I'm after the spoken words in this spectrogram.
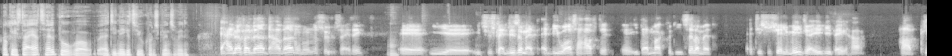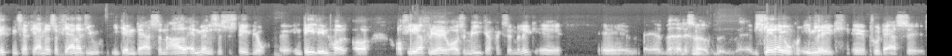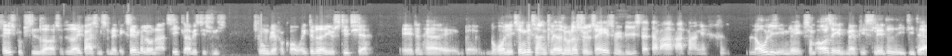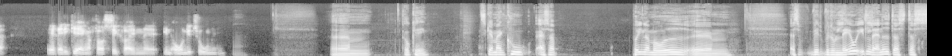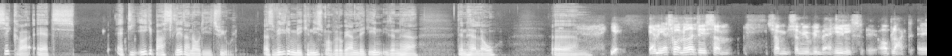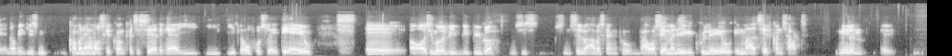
Okay, så der er tal på, hvor er de negative konsekvenser ved det? Der har i hvert fald været, der har været nogle undersøgelser af det, ikke? Ja. Øh, i, øh, i Tyskland, ligesom at, at vi jo også har haft det øh, i Danmark, fordi selvom at, at de sociale medier ikke i dag har, har pligten til at fjerne noget, så fjerner de jo igennem deres sådan eget anmeldelsessystem jo øh, en del indhold, og, og flere og flere jo også medier for eksempel, ikke? Æ, øh, hvad hedder det sådan noget, vi sletter jo indlæg øh, på deres øh, Facebook-sider og så videre, ikke bare som sådan et eksempel under artikler, hvis de synes, tonen bliver for grov. Ikke? Det ved jeg, Justitia, øh, den her øh, borgerlige tænketank, lavede en undersøgelse af, som viste, at der var ret mange lovlige indlæg, som også endte med at blive slettet i de der øh, redigeringer for at sikre en, øh, en ordentlig tone. Um, okay. Skal man kunne, altså på en eller anden måde, øhm, altså vil, vil du lave et eller andet, der, der sikrer, at, at de ikke bare sletter, når de er i tvivl? Altså hvilke mekanismer vil du gerne lægge ind i den her, den her lov? Øhm. Ja, men jeg tror noget af det, som, som, som jo vil være helt øh, oplagt, øh, når vi ligesom kommer nærmere og skal konkretisere det her i, i, i et lovforslag, det er jo, øh, og også i måde, vi, vi bygger sige, sådan selve arbejdsgangen på, var jo at se, om man ikke kunne lave en meget tæt kontakt mellem øh,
